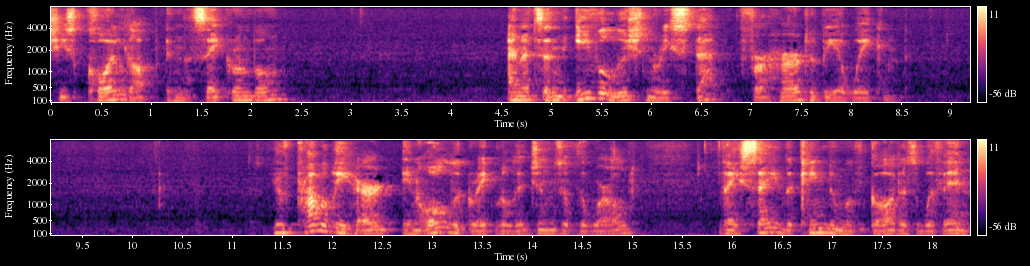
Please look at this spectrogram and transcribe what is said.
She's coiled up in the sacrum bone. And it's an evolutionary step for her to be awakened. You've probably heard in all the great religions of the world, they say the kingdom of God is within.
